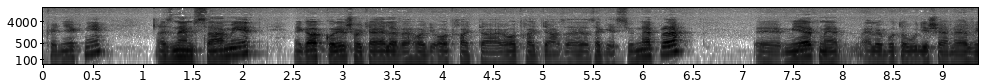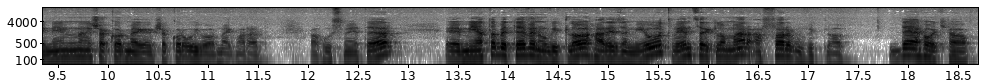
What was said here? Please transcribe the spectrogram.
könnyéknél. Ez nem számít, még akkor is, hogyha eleve, hogy ott, hagyta, ott hagyja az, az egész ünnepre. Miért? Mert előbb-utóbb úgyis el elvinni innen, és akkor, meg, és akkor újból megmarad a 20 méter. Mi a tabe teven uvitlo, harezem jót, venceriklo már a far uvitlo. De hogyha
